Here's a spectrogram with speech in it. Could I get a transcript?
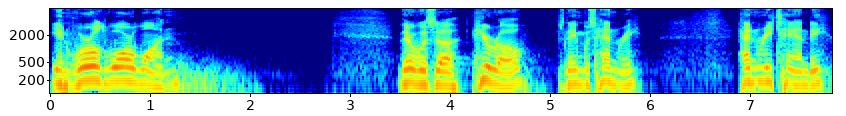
In World War I, there was a hero. His name was Henry. Henry Tandy.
